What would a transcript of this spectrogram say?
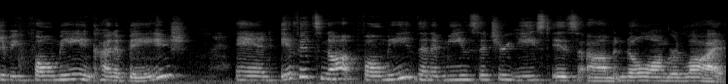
Should be foamy and kind of beige. And if it's not foamy, then it means that your yeast is um, no longer live.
